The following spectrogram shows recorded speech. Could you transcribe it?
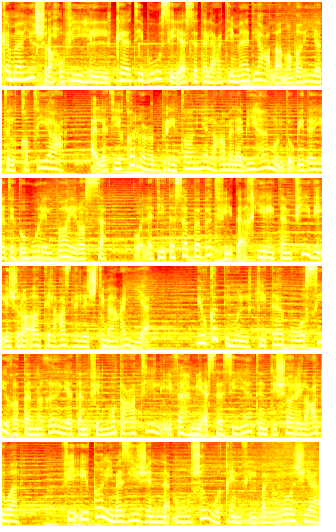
كما يشرح فيه الكاتب سياسة الاعتماد على نظرية القطيع التي قررت بريطانيا العمل بها منذ بداية ظهور الفيروس والتي تسببت في تأخير تنفيذ إجراءات العزل الاجتماعي. يقدم الكتاب صيغة غاية في المتعة لفهم أساسيات انتشار العدوى في إطار مزيج مشوق في البيولوجيا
